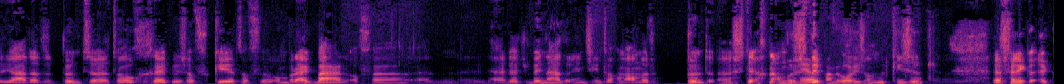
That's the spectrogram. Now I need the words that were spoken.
ja, dat het punt te hoog gegrepen is, of verkeerd, of onbereikbaar. Of dat je bij nader inzien toch een ander punt, een, een andere stip aan de horizon moet kiezen. Dat vind ik. ik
